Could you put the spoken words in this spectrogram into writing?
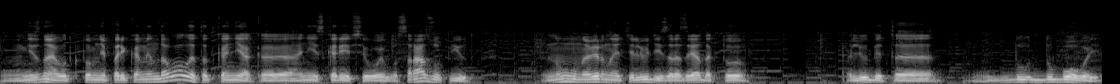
Не знаю, вот кто мне порекомендовал этот коньяк, э, они, скорее всего, его сразу пьют. Ну, наверное, эти люди из разряда, кто любит э, дубовый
